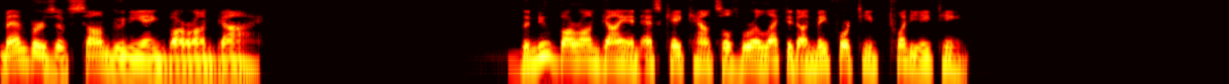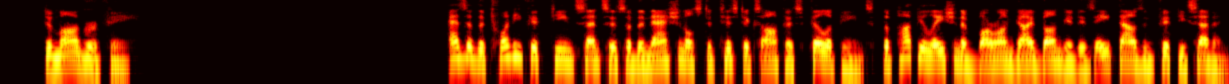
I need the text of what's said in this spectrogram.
Members of Sangguniang Barangay the new barangay and SK councils were elected on May 14, 2018. Demography As of the 2015 census of the National Statistics Office Philippines, the population of Barangay Bungad is 8,057.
